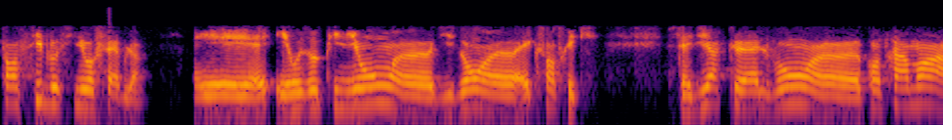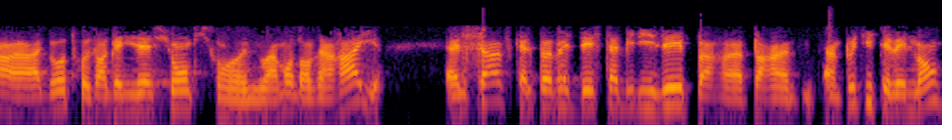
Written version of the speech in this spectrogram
sensibles aux signaux faibles et, et aux opinions, euh, disons, euh, excentriques. C'est-à-dire qu'elles vont, euh, contrairement à, d'autres organisations qui sont vraiment dans un rail, elles savent qu'elles peuvent être déstabilisées par, par un, un, petit événement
